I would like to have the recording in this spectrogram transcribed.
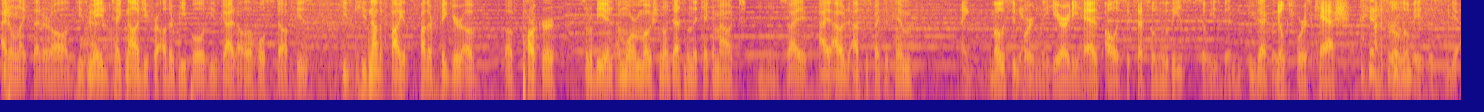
I don't like that at all. He's made know. technology for other people. He's got all the whole stuff. He's he's he's now the father figure of of Parker. So it'll be an, a more emotional death when they take him out. Mm-hmm. So I, I, I would I would suspect it's him. I, most importantly, he already has all his successful movies, so he's been Exactly. milked for his cash on a solo basis. Yeah.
